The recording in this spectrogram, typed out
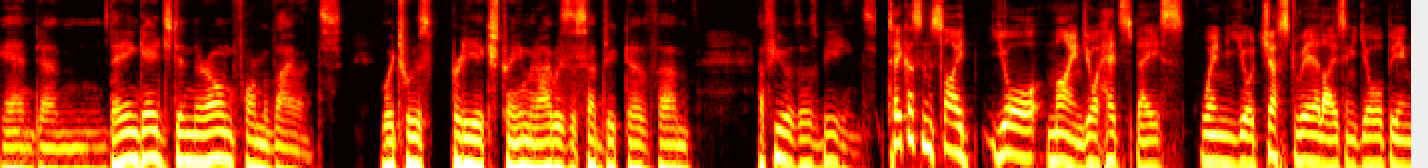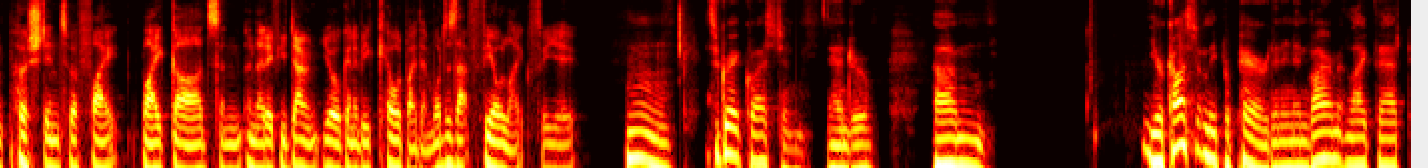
And um, they engaged in their own form of violence, which was pretty extreme. And I was the subject of um, a few of those beatings. Take us inside your mind, your headspace, when you're just realizing you're being pushed into a fight by guards and, and that if you don't, you're going to be killed by them. What does that feel like for you? Hmm. It's a great question, Andrew. Um, you're constantly prepared in an environment like that.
